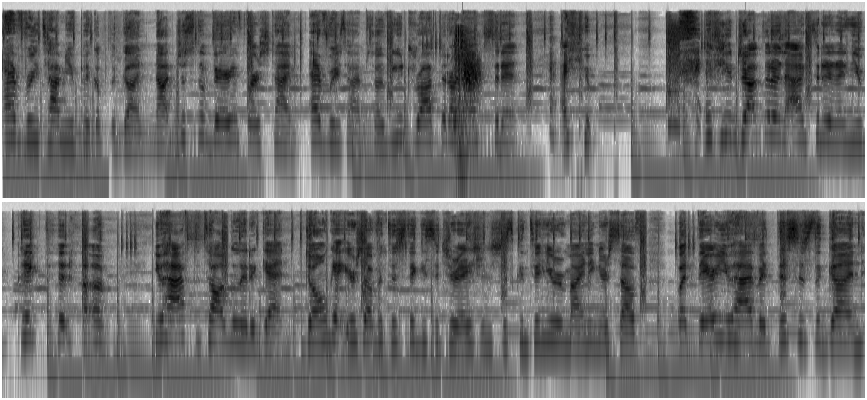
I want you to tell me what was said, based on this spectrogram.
every time you pick up the gun. Not just the very first time, every time. So if you dropped it on accident and you... If you dropped it on accident and you picked it up, you have to toggle it again. Don't get yourself into sticky situations. Just continue reminding yourself. But there you have it. This is the gun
